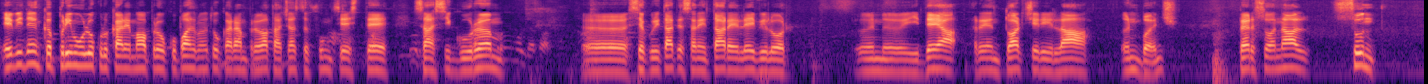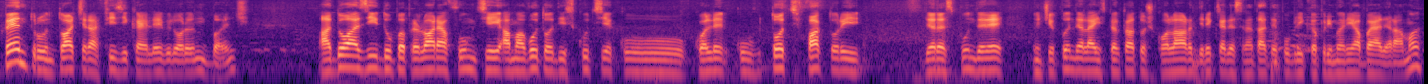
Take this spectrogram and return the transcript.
Evident că primul lucru care m-a preocupat în momentul în care am preluat această funcție este să asigurăm uh, securitatea sanitară elevilor în ideea reîntoarcerii la, în bănci. Personal sunt pentru întoarcerea fizică a elevilor în bănci. A doua zi după preluarea funcției am avut o discuție cu, cu toți factorii de răspundere, începând de la Inspectoratul Școlar, Direcția de Sănătate Publică, Primăria Baia de Ramă,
